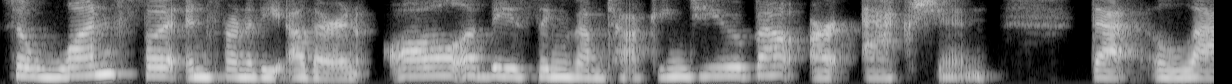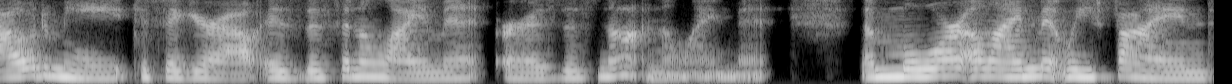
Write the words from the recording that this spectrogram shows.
So one foot in front of the other. And all of these things I'm talking to you about are action that allowed me to figure out is this an alignment or is this not an alignment? The more alignment we find,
